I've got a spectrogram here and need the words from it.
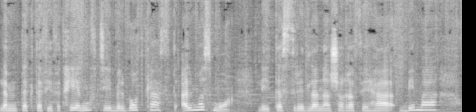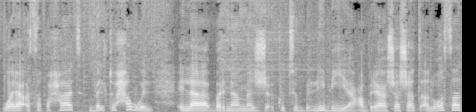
لم تكتفي فتحية المفتي بالبودكاست المسموع لتسرد لنا شغفها بما وراء الصفحات بل تحول إلى برنامج كتب ليبية عبر شاشة الوسط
